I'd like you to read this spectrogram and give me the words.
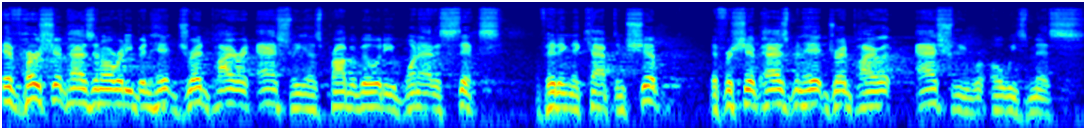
if her ship hasn't already been hit, Dread Pirate Ashley has probability one out of six of hitting the captain's ship. If her ship has been hit, Dread Pirate Ashley will always miss.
